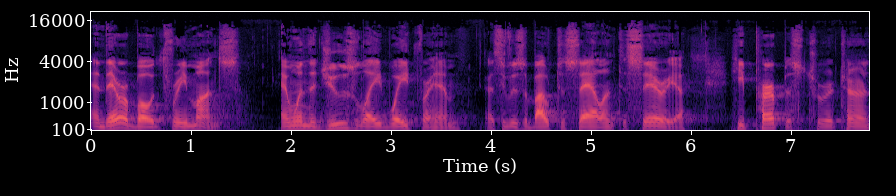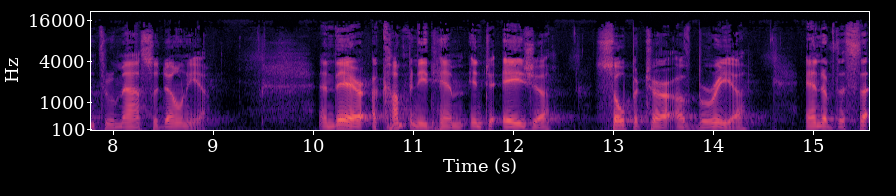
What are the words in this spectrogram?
And there abode three months. And when the Jews laid wait for him, as he was about to sail into Syria, he purposed to return through Macedonia. And there accompanied him into Asia Sopater of Berea and of the Th-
